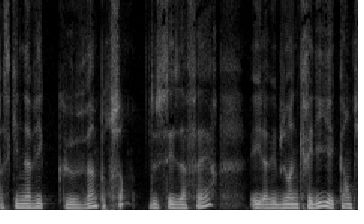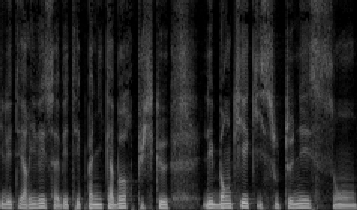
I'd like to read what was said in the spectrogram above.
parce qu'il n'avait que 20% de ses affaires et il avait besoin de crédit. Et quand il était arrivé, ça avait été panique à bord puisque les banquiers qui soutenaient son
